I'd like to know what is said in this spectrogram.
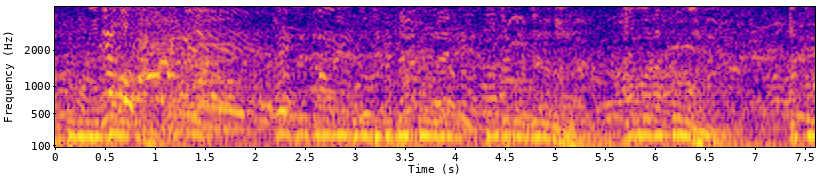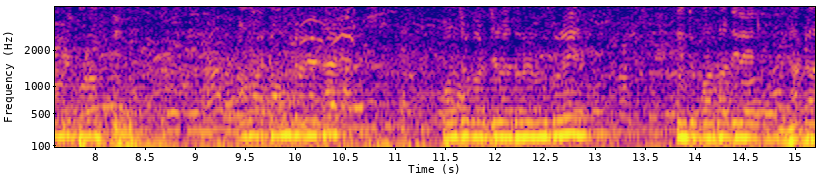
আক্রমণ অল্পের কারণে গোল থেকে সেভ করলেন পঞ্চগড় জেলা দল। আবার আক্রমণ। আক্রমণে পরাস্ত। আবার কাউন্টার অ্যাটাক পঞ্চগড় জেলা দলের কিন্তু বাধা দিলেন ঢাকা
